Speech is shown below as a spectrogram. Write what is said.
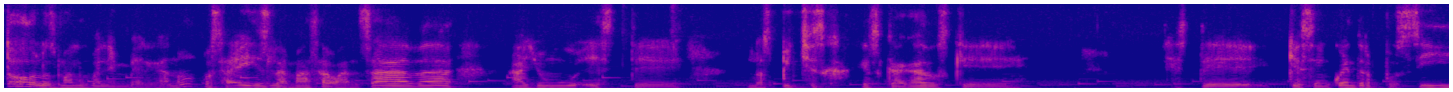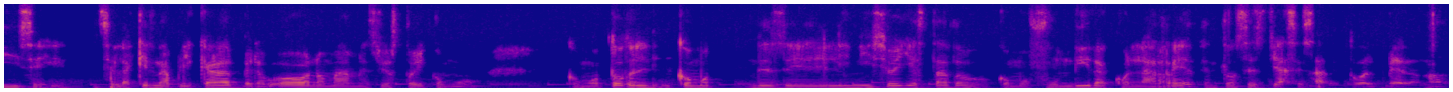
todos los malos valen verga, ¿no? O sea, es la más avanzada, hay un, este, los pinches jaques cagados que, este, que se encuentran, pues sí, se, se la quieren aplicar, pero, oh, no mames, yo estoy como como todo el, como desde el inicio ella ha estado como fundida con la red, entonces ya se sabe todo el pedo, ¿no?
